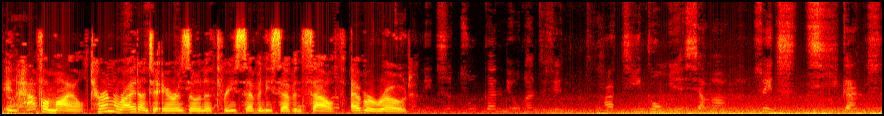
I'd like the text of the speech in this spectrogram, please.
In half a mile, turn right onto Arizona 377 South Eber Road. 你吃猪肝、牛肝这些，它基因跟我们也像啊，所以吃鸡肝是。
